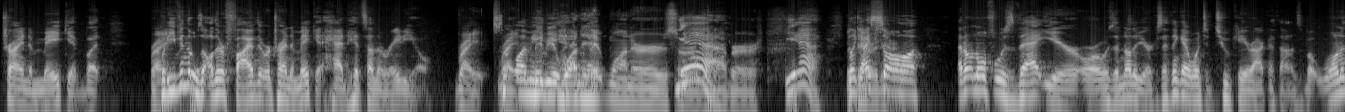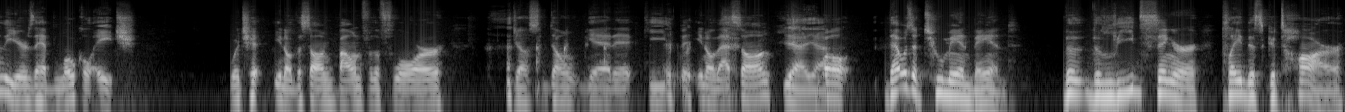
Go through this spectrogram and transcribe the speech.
trying to make it, but right. but even those other 5 that were trying to make it had hits on the radio. right. so, right. I mean, Maybe one hit wonders or Yeah. whatever. Yeah. But like I saw, I don't know if it was that year or it was another year because I think I went to two K Rockathons, but one of the years they had Local H, which hit, you know, the song Bound for the Floor, Just Don't Get It, Keep It, you know, that song. Yeah, yeah. Well, that was a two man band. The, the lead singer played this guitar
